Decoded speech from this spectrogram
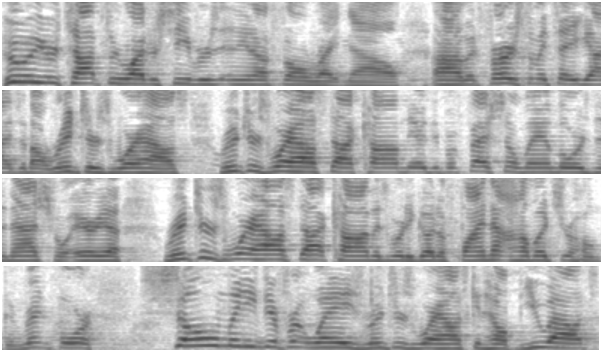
Who are your top three wide receivers in the NFL right now? Uh, but first, let me tell you guys about Renters Warehouse. RentersWarehouse.com. They're the professional landlords in the Nashville area. RentersWarehouse.com is where to go to find out how much your home can rent for. So many different ways Renters Warehouse can help you out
